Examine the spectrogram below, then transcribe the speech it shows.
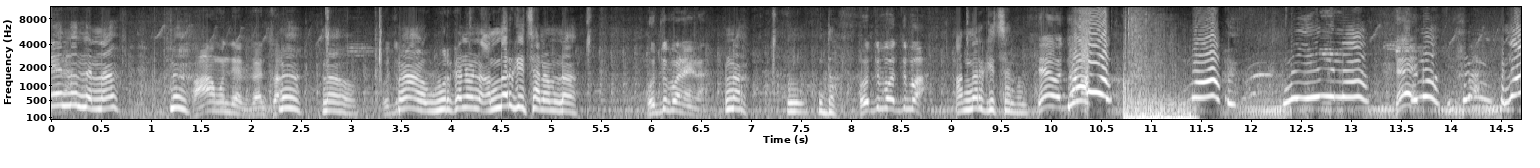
ఏందన్న ఊరికనే ఉన్నా. అందరికి ఇచ్చానమ్మా వద్దు పనైనా నా ఇద్దా. వద్దు వద్దు బా అందరికి ఇచ్చాను ఏ వద్దు నా! నా! నా ఏంది నా? ఏయ్, నా!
